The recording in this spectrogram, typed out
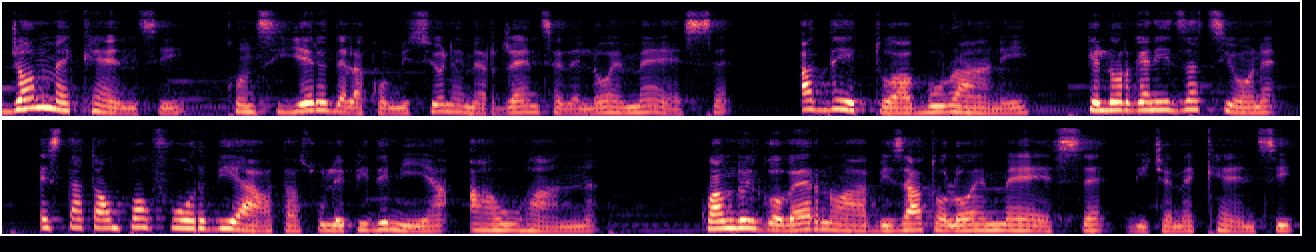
John McKenzie, consigliere della Commissione Emergenze dell'OMS, ha detto a Burani che l'organizzazione è stata un po' fuorviata sull'epidemia a Wuhan. Quando il governo ha avvisato l'OMS, dice McKenzie,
